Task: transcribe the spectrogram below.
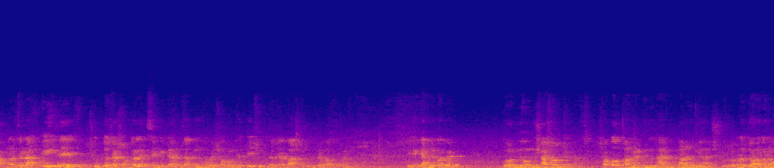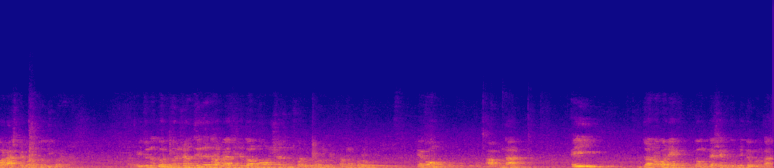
আপনারা যারা এই যে শুদ্ধতার শব্দ লেখছেন, এটা জাতীয়ভাবে সকল ক্ষেত্রে এই শুদ্ধতা বা আত্মশুদ্ধিটা বাস্তবায়ন এটা কেমনে করবেন? ধর্মীয় অনুশাসন সকল ধর্মের কিন্তু ধার্মিক মানুষ কোনো জনগণ বা রাষ্ট্রের কোনো ক্ষতি করে না। এই জন্য ধর্মীয় অনুশাসন যে ধর্ম আছে ধর্ম অনুশাসন করুক অনুশাসন করুক, এবং আপনার এই জনগণের এবং দেশের বুদ্ধিকে উপর কাজ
